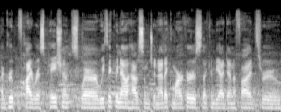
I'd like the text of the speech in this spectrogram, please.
a group of high risk patients where we think we now have some genetic markers that can be identified through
